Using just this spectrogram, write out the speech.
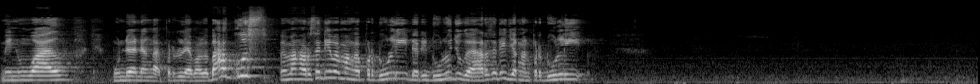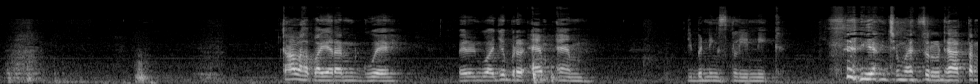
Meanwhile, Bunda anda nggak peduli apa bagus. Memang harusnya dia memang nggak peduli dari dulu juga harusnya dia jangan peduli. Kalah bayaran gue, bayaran gue aja ber mm di Bening Klinik yang cuma suruh datang,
